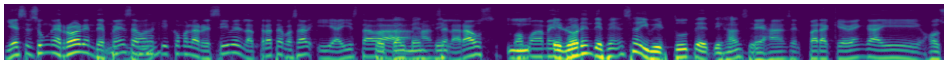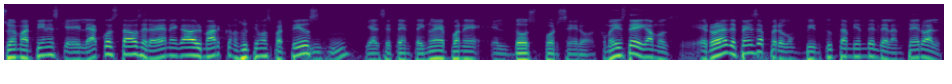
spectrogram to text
Y ese es un error en defensa. Vamos aquí cómo la recibe, la trata de pasar y ahí estaba Totalmente. Hansel Arauz Y cómodamente error en defensa y virtud de, de Hansen. de Hansel para que venga ahí Josué Martínez que le ha costado, se le había negado el marco en los últimos partidos Ujú. y al 79 pone el 2 por 0. Como dice usted, digamos, error en defensa, pero virtud también del delantero al...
